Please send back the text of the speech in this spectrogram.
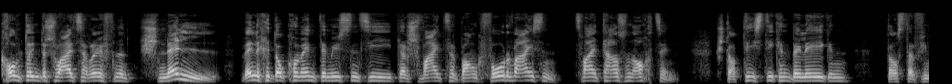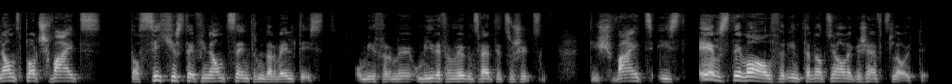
Konto in der Schweiz eröffnen, schnell! Welche Dokumente müssen Sie der Schweizer Bank vorweisen? 2018. Statistiken belegen, dass der Finanzplatz Schweiz das sicherste Finanzzentrum der Welt ist, um, ihre Vermögenswerte zu schützen. Die Schweiz ist erste Wahl für internationale Geschäftsleute.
